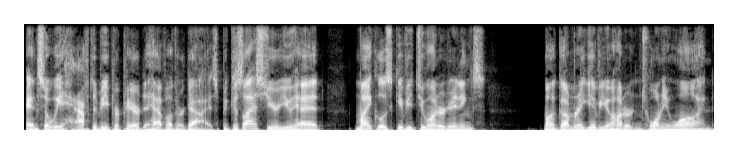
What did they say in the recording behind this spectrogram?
And so we have to be prepared to have other guys. Because last year you had Mikolas give you 200 innings, Montgomery give you 121.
